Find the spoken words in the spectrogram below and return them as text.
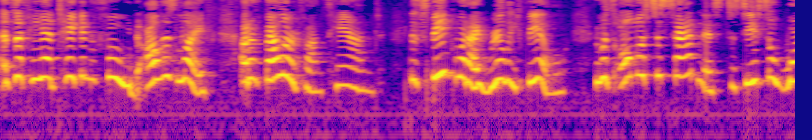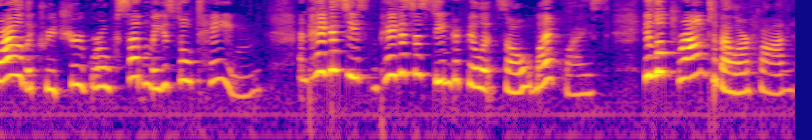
as if he had taken food all his life out of Bellerophon's hand. To speak what I really feel, it was almost a sadness to see so wild a creature grow suddenly so tame and Pegasus, Pegasus seemed to feel it so, likewise. He looked round to Bellerophon,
